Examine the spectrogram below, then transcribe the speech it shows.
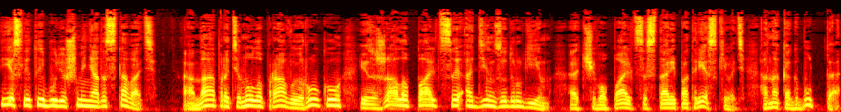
если ты будешь меня доставать». Она протянула правую руку и сжала пальцы один за другим, отчего пальцы стали потрескивать, она как будто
